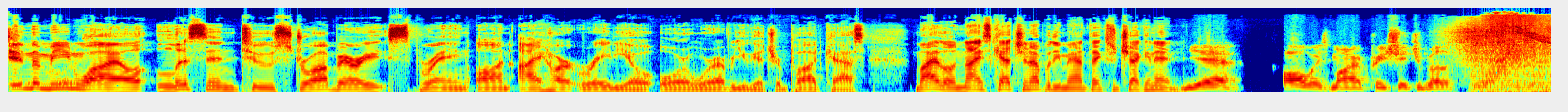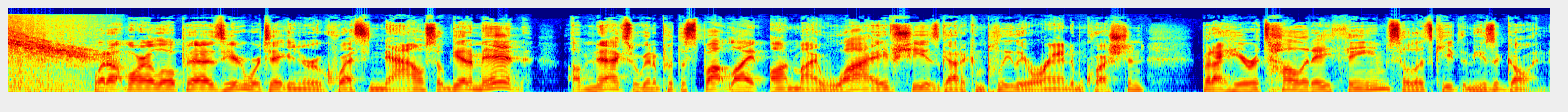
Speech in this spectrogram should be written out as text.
In the meanwhile, listen to Strawberry Spring on iHeartRadio or wherever you get your podcast. Milo, nice catching up with you, man. Thanks for checking in. yeah, always, Mario. Appreciate you, brother. What up, Mario Lopez here? We're taking your requests now, so get them in. Up next, we're going to put the spotlight on my wife. She has got a completely random question, but I hear it's holiday themed, so let's keep the music going.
